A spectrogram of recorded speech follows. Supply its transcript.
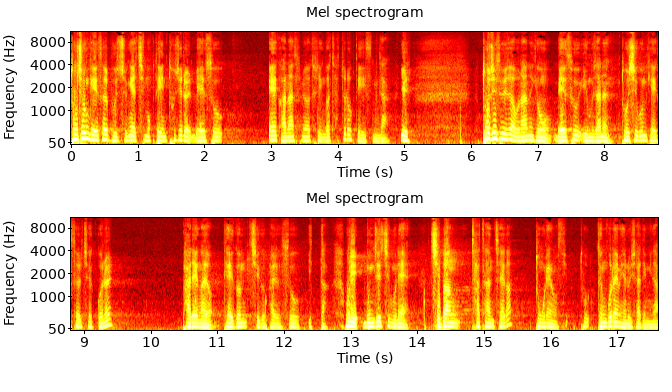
도시군 계획설 부지 중에 지목되어 토지를 매수에 관한 설명을 드린 것 찾도록 되어 있습니다. 1. 토지 소유자 원하는 경우 매수 의무자는 도시군 계획설 채권을 발행하여 대금 지급할 수 있다. 우리 문제 지문에 지방 자산체가 동그라미 해 놓으셔야 됩니다.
